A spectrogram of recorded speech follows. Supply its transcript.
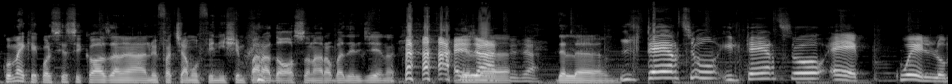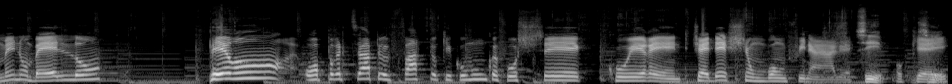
com'è che qualsiasi cosa noi facciamo finisce in paradosso, una roba del genere. del, esatto, esatto. Del... Il, terzo, il terzo è quello meno bello però ho apprezzato il fatto che comunque fosse coerente, cioè desse un buon finale. Sì. Ok. Sì.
